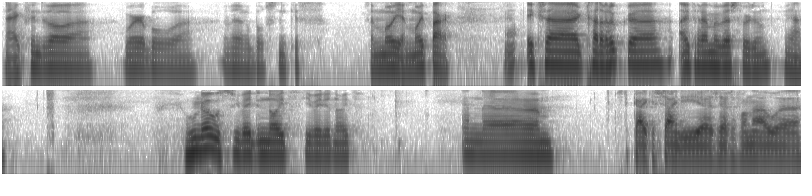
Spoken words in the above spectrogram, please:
Nee, ik vind wel eh, wearable, eh, wearable sneakers zijn mooi, een mooi paar. Ja. Ik, zou, ik ga er ook eh uiteraard mijn best voor doen. Ja. Who knows? Je weet het nooit. Je weet het nooit. En ehm, Als er kijkers zijn die eh, zeggen van nou, eh,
